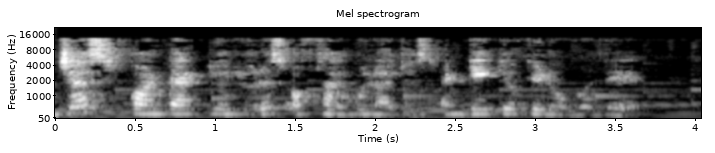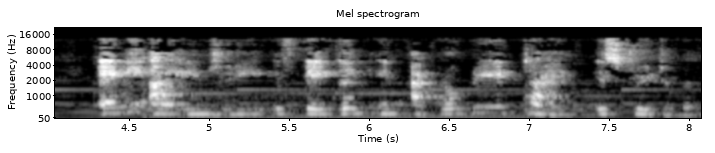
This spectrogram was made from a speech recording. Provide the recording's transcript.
Just contact your nearest ophthalmologist and take your kid over there. Any eye injury, if taken in appropriate time, is treatable.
